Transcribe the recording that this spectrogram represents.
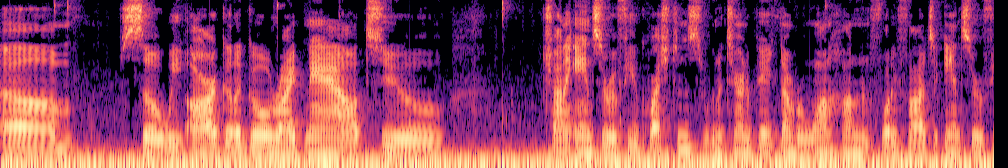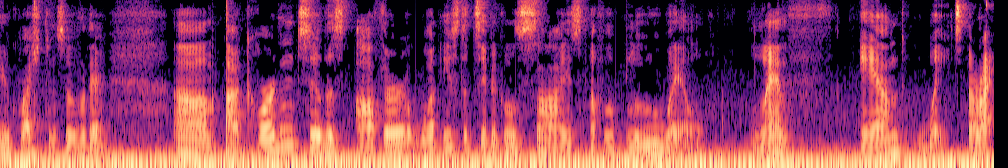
Um, so we are gonna go right now to try to answer a few questions. We're gonna turn to page number 145 to answer a few questions over there. Um, according to this author, what is the typical size of a blue whale? Length and weight. All right.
